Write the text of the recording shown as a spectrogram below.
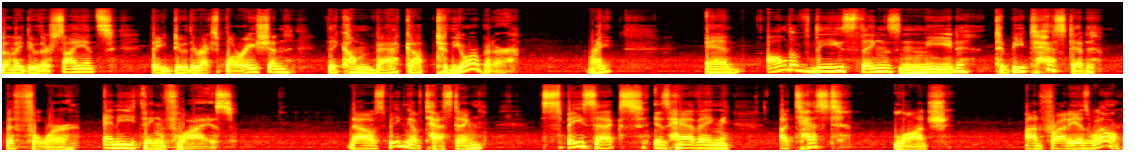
Then they do their science, they do their exploration, they come back up to the orbiter, right? And all of these things need to be tested before anything flies. Now, speaking of testing, SpaceX is having a test launch on Friday as well.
